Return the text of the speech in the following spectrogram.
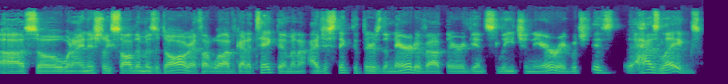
Uh, so when I initially saw them as a dog, I thought, well, I've got to take them, and I just think that there's the narrative out there against Leach and the air raid, which is has legs.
